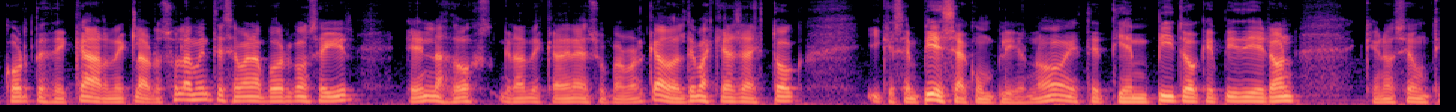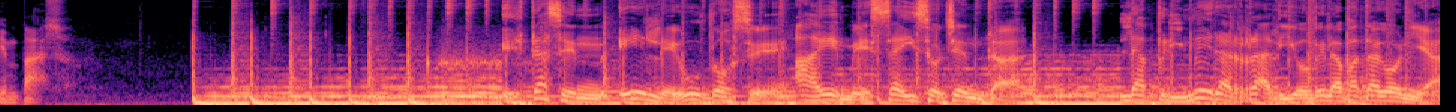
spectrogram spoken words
cortes de carne. Claro, solamente se van a poder conseguir en las dos grandes cadenas de supermercado. El tema es que haya stock y que se empiece a cumplir, ¿no? Este tiempito que pidieron, que no sea un tiempazo. Estás en LU12 AM680 la primera radio de la Patagonia.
